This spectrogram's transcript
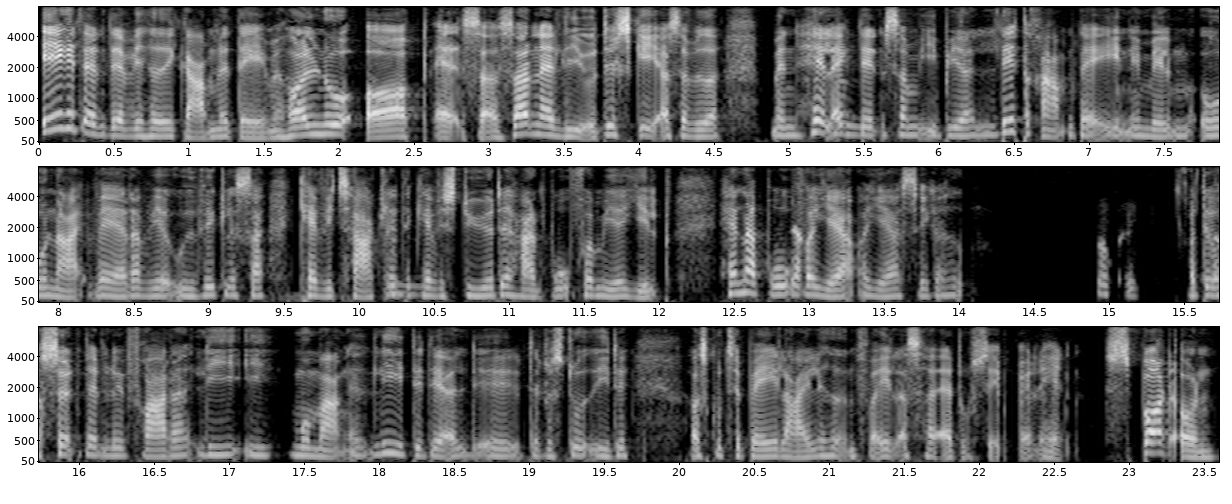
Ikke den der, vi havde i gamle dage med, hold nu op, altså, sådan er livet, det sker osv. Men heller ikke mm. den, som I bliver lidt ramt af ind imellem. Åh oh, nej, hvad er der ved at udvikle sig? Kan vi takle mm. det? Kan vi styre det? Har han brug for mere hjælp? Han har brug ja. for jer og jeres sikkerhed. Okay. Og det var synd, den løb fra dig lige i momentet, lige det der, øh, da du stod i det, og skulle tilbage i lejligheden, for ellers er du simpelthen spot on.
